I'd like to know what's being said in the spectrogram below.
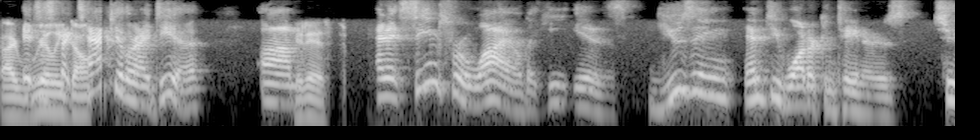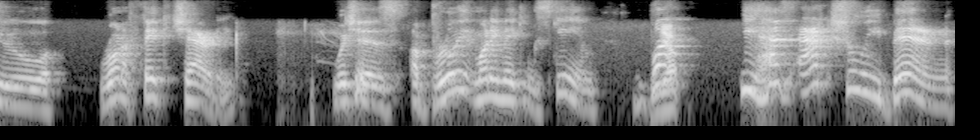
I it's really a don't spectacular idea. Um, it is And it seems for a while that he is using empty water containers to run a fake charity, which is a brilliant money making scheme. But Yep. he has actually been,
